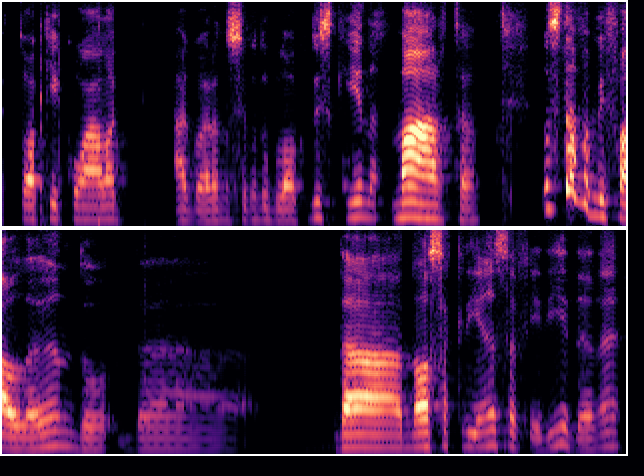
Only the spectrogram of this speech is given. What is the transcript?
Estou é, aqui com ela agora no segundo bloco do Esquina. Marta, você estava me falando da, da nossa criança ferida, né?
